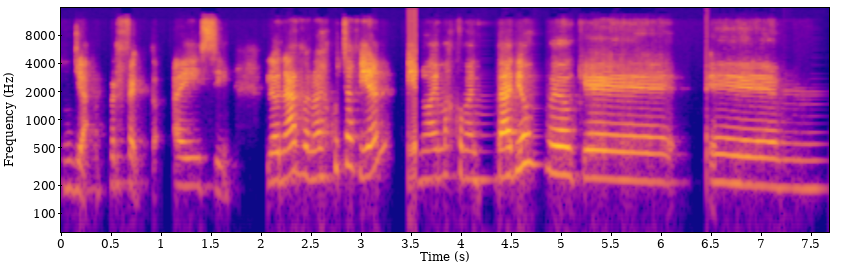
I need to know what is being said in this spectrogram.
Ya, perfecto. Ahí sí. Leonardo, ¿no escuchas bien? ¿No hay más comentarios? Veo que eh,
